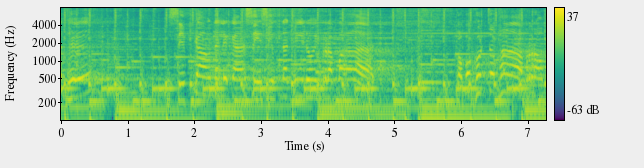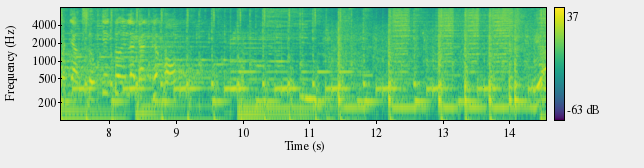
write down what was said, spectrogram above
ผมไปจนถึง19นาฬิกา40 นาทีโดยประมาณขอบพระคุณเจ้าภาพเราเป็นอย่างสูงยิ่งด้วยและกันครับผมเย้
